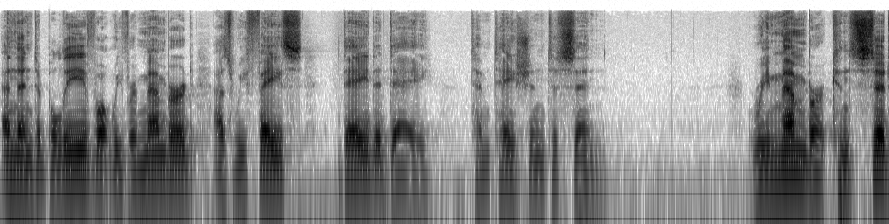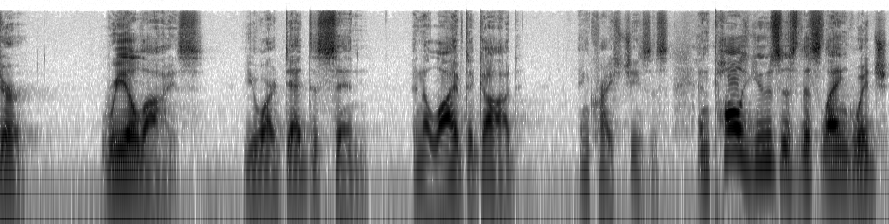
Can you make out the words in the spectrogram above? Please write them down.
and then to believe what we've remembered as we face day to day temptation to sin remember, consider, realize you are dead to sin and alive to God in Christ Jesus. And Paul uses this language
